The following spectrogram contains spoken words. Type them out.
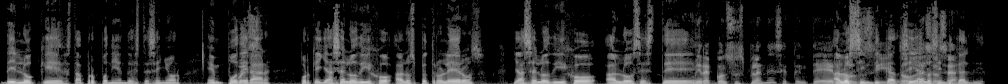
de lo que está proponiendo este señor, empoderar, porque ya se lo dijo a los petroleros, ya se lo dijo a los este Mira, con sus planes setenteros a los sindicatos, sí, a eso, los o sea, sindical-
